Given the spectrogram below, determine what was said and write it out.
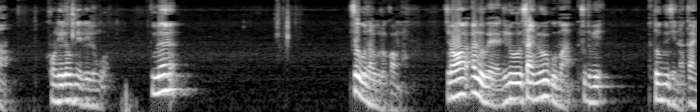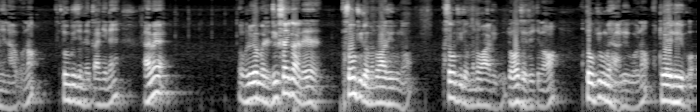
ဟာ ခွန်လေးလုံးနှစ်လေးလုံးပေါ့သူလည်းစိတ်ဝင်စားဖို့တော့ကောင်းတယ်ကျွန်တော်ကအဲ့လိုပဲဒီလိုစိုင်မျိုးကိုမှအထူးသဖြင့်အသုံးပြုချင်တာကန်ကျင်တာပေါ့နော်အသုံးပြုချင်တယ်ကန်ကျင်တယ်ဒါပေမဲ့ဟိုဘယ်လိုပြောမလဲဒီ site ကလည်းအဆုံးထိတော့မသွားသေးဘူးနော်အဆုံးထိတော့မသွားသေးဘူးလောဆယ်ဆိုကျွန်တော်အသုံးပြုမဲ့ဟာလေးပေါ့နော်အတွဲလေးပေါ့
